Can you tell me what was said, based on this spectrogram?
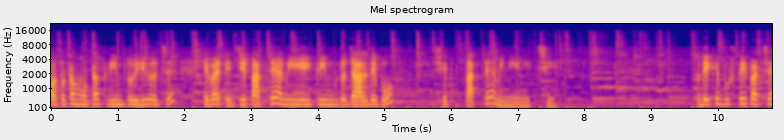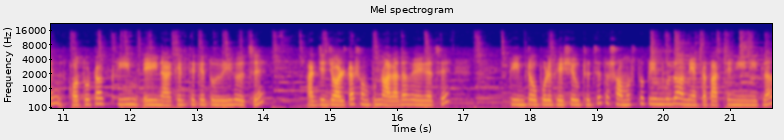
কতটা মোটা ক্রিম তৈরি হয়েছে। এবার যে পাত্রে আমি এই ক্রিমগুলো জাল দেব, সে পাত্রে আমি নিয়ে নিচ্ছি। তো দেখে বুঝতেই পারছেন কতটা ক্রিম এই নারকেল থেকে তৈরি হয়েছে। আর যে জলটা সম্পূর্ণ আলাদা হয়ে গেছে, ক্রিমটা উপরে ভেসে উঠেছে, তো সমস্ত ক্রিমগুলো আমি একটা পাত্রে নিয়ে নিলাম।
